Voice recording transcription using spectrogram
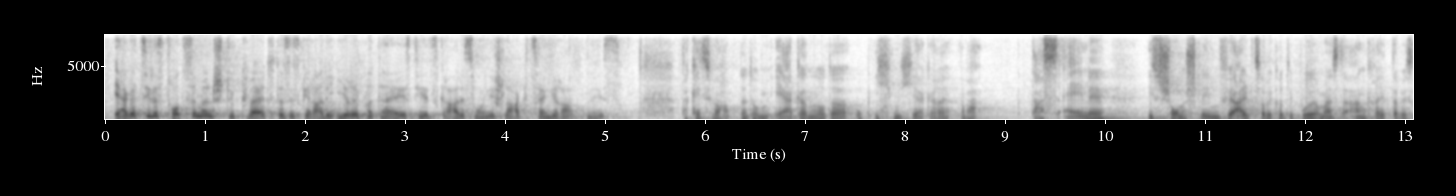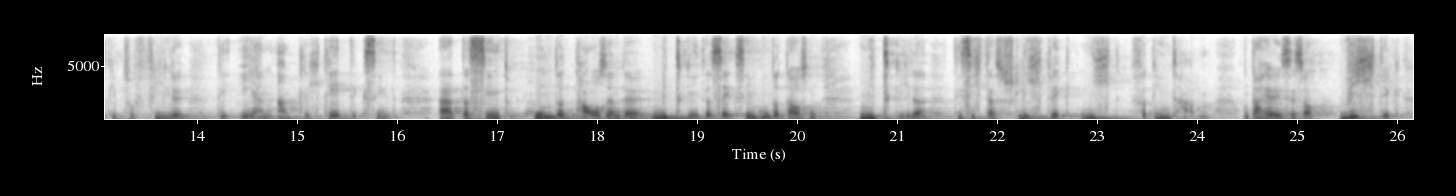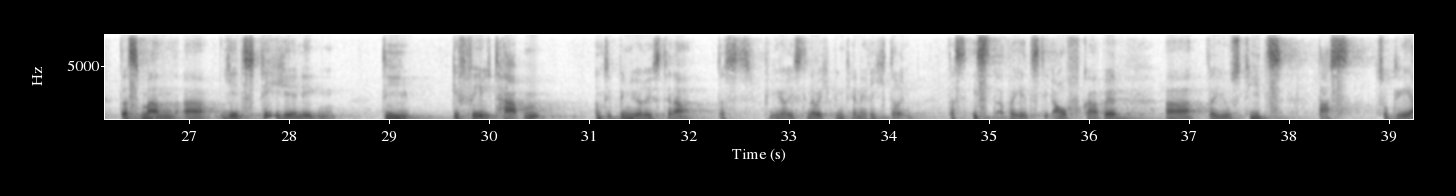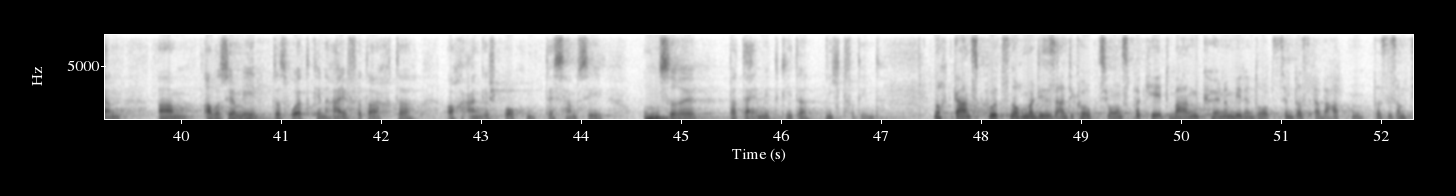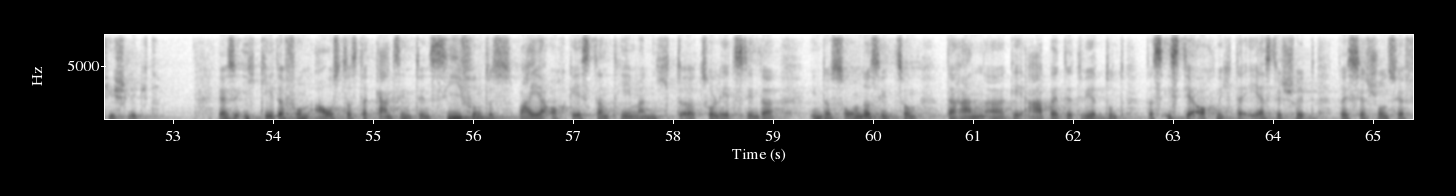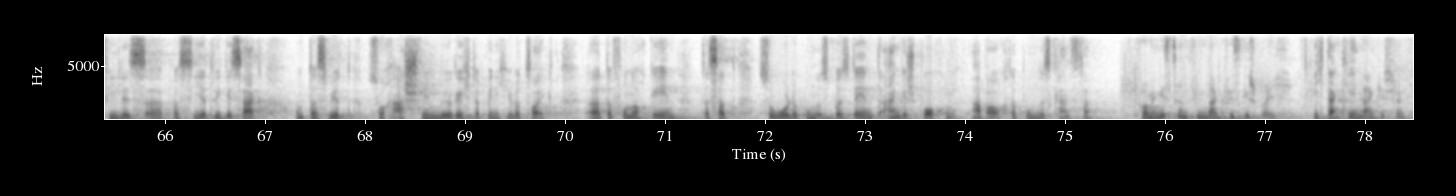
Ärgert Sie das trotzdem ein Stück weit, dass es gerade Ihre Partei ist, die jetzt gerade so in die Schlagzeilen geraten ist? Da geht es überhaupt nicht um Ärgern oder ob ich mich ärgere. Aber das eine ist schon schlimm. Für Alts habe ich gerade die Bürgermeister angeredet, aber es gibt so viele, die ehrenamtlich tätig sind. Äh, das sind Hunderttausende Mitglieder, 600.000, 700.000 Mitglieder, die sich das schlichtweg nicht verdient haben. Und daher ist es auch wichtig, dass man äh, jetzt diejenigen, die gefehlt haben, und ich bin Juristin auch, das, ich bin Juristin, aber ich bin keine Richterin. Das ist aber jetzt die Aufgabe äh, der Justiz, das zu klären. Ähm, aber Sie haben eh das Wort Generalverdacht auch angesprochen. Das haben Sie unsere Parteimitglieder nicht verdient. Noch ganz kurz nochmal dieses Antikorruptionspaket. Wann können wir denn trotzdem das erwarten, dass es am Tisch liegt? Also ich gehe davon aus, dass da ganz intensiv, und das war ja auch gestern Thema, nicht äh, zuletzt in der, in der Sondersitzung, daran äh, gearbeitet wird. Und das ist ja auch nicht der erste Schritt, da ist ja schon sehr vieles äh, passiert, wie gesagt. Und das wird so rasch wie möglich, da bin ich überzeugt, davon auch gehen. Das hat sowohl der Bundespräsident angesprochen, aber auch der Bundeskanzler. Frau Ministerin, vielen Dank fürs Gespräch. Ich danke Ihnen. Dankeschön.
